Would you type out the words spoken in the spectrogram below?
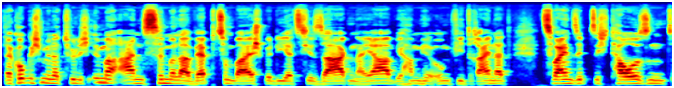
Da gucke ich mir natürlich immer an, Similar Web zum Beispiel, die jetzt hier sagen, naja, wir haben hier irgendwie 372.000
